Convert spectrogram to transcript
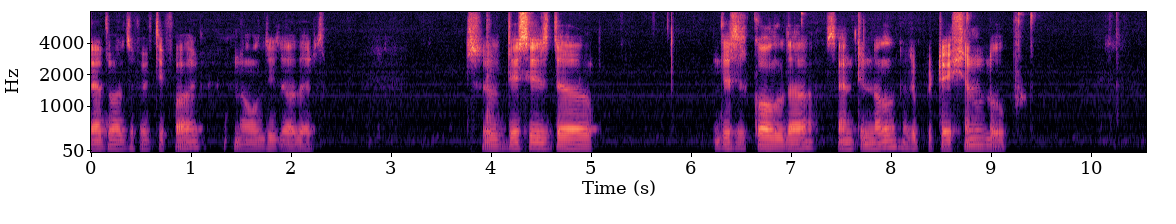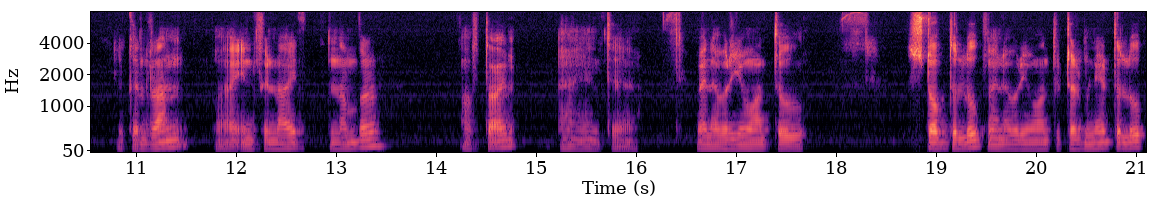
that was the 55 and all these others. So this is the this is called the sentinel repetition loop. You can run uh, infinite number of time and uh, whenever you want to stop the loop whenever you want to terminate the loop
